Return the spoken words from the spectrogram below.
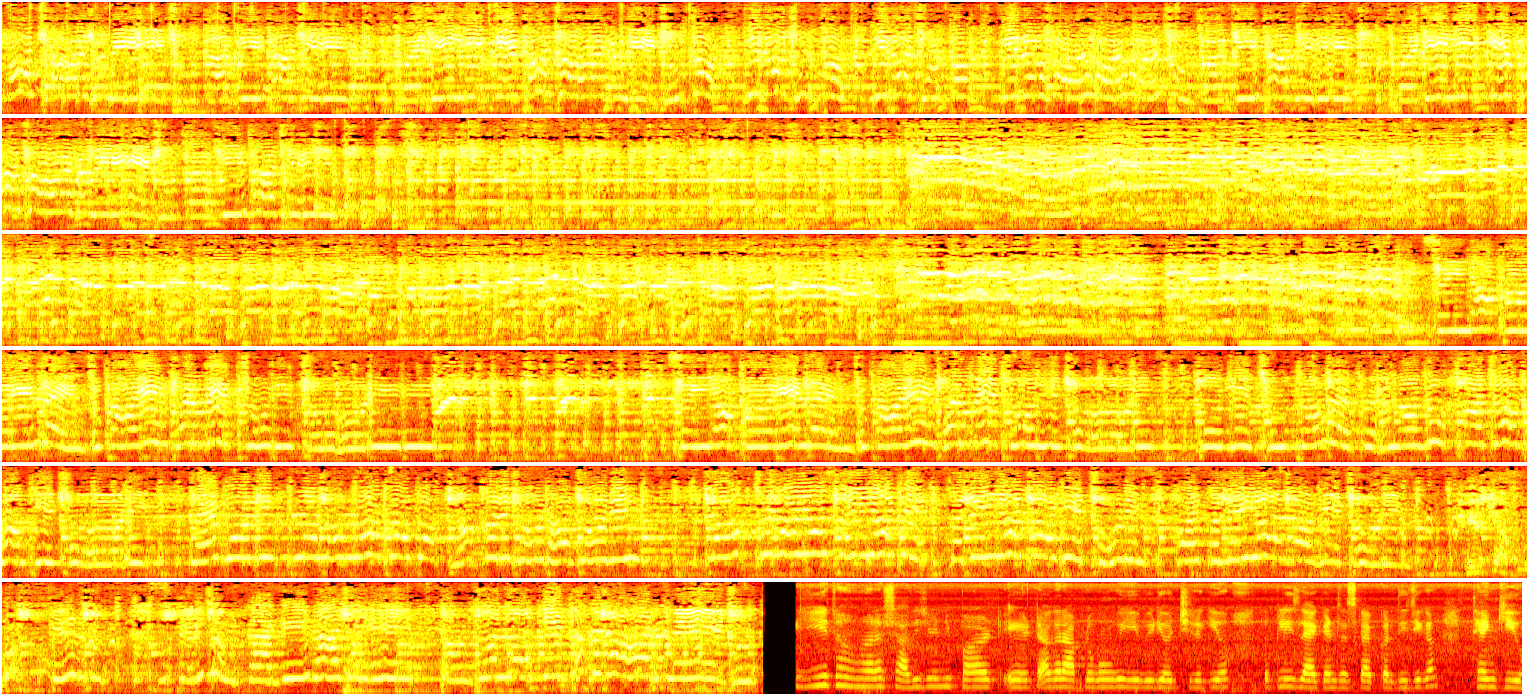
फिर क्या हुआ? फिर फिर झुमका गिरा हम दोनों के तकरार में ये था हमारा शादी जर्नी पार्ट एट अगर आप लोगों को ये वीडियो अच्छी लगी हो तो प्लीज़ लाइक एंड सब्सक्राइब कर दीजिएगा। Thank you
